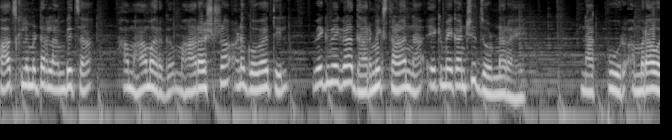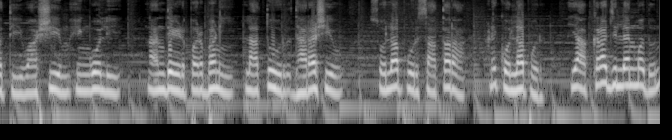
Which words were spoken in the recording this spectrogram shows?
पाच किलोमीटर लांबीचा हा महामार्ग महाराष्ट्र आणि गोव्यातील वेगवेगळ्या धार्मिक स्थळांना एकमेकांशी जोडणार आहे. नागपूर अमरावती वाशिम हिंगोली नांदेड परभणी लातूर धाराशिव सोलापूर सातारा आणि कोल्हापूर या अकरा जिल्ह्यांमधून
